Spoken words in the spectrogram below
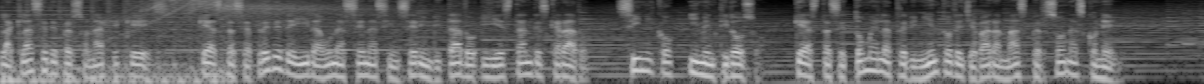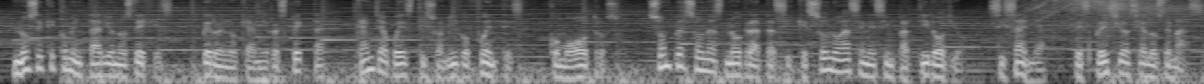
la clase de personaje que es, que hasta se atreve de ir a una cena sin ser invitado y es tan descarado, cínico y mentiroso, que hasta se toma el atrevimiento de llevar a más personas con él. No sé qué comentario nos dejes, pero en lo que a mí respecta, Kanye West y su amigo Fuentes, como otros, son personas no gratas y que solo hacen es impartir odio, cizaña, desprecio hacia los demás.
